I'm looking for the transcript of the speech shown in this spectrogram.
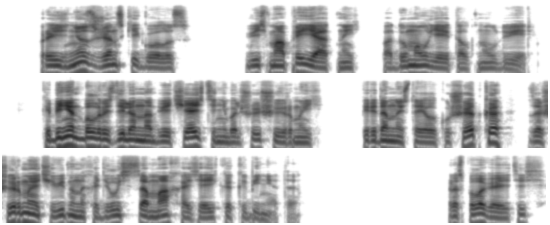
— произнес женский голос. «Весьма приятный», — подумал я и толкнул дверь. Кабинет был разделен на две части небольшой ширмой. Передо мной стояла кушетка, за ширмой, очевидно, находилась сама хозяйка кабинета. «Располагайтесь»,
